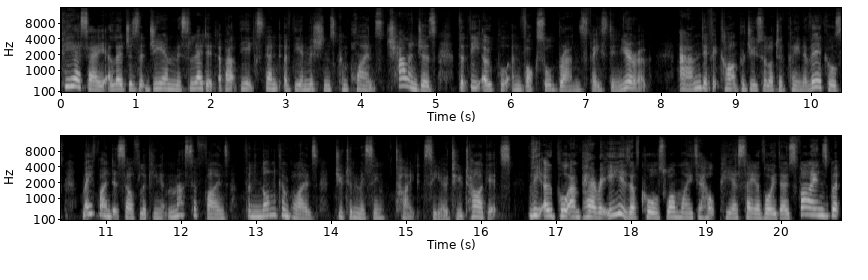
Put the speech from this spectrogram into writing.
PSA alleges that GM misled it about the extent of the emissions compliance challenges that the Opel and Vauxhall brands faced in Europe, and if it can't produce a lot of cleaner vehicles, may find itself looking at massive fines for non-compliance due to missing tight CO2 targets. The Opel Ampera E is of course one way to help PSA avoid those fines, but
